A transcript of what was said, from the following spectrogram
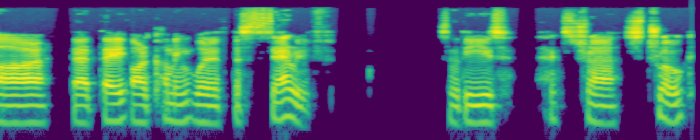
are that they are coming with the serif. So these extra stroke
